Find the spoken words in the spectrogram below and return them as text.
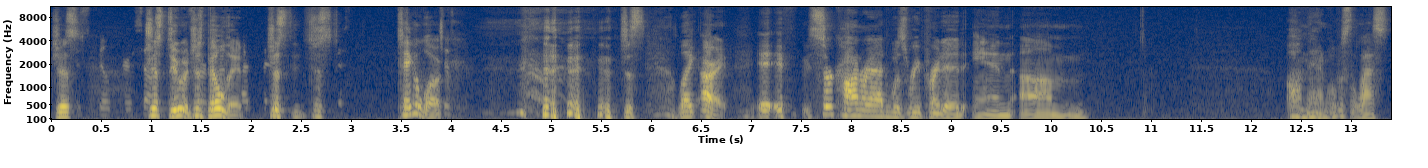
Just Just just do it. Just build it. Just just take a look. Just- just like all right if syr konrad was reprinted in um oh man what was the last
